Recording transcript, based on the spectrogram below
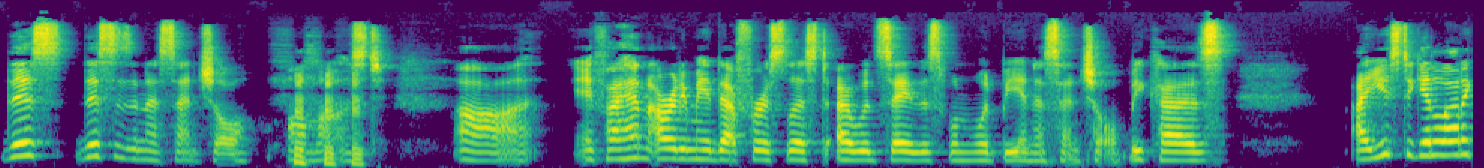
this this is an essential almost. uh, if I hadn't already made that first list, I would say this one would be an essential because I used to get a lot of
